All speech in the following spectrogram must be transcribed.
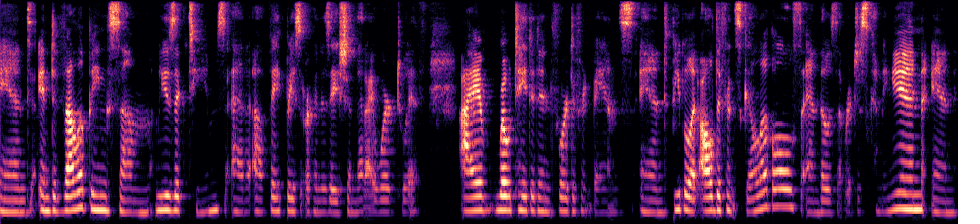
And in developing some music teams at a faith based organization that I worked with, I rotated in four different bands and people at all different skill levels and those that were just coming in. And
